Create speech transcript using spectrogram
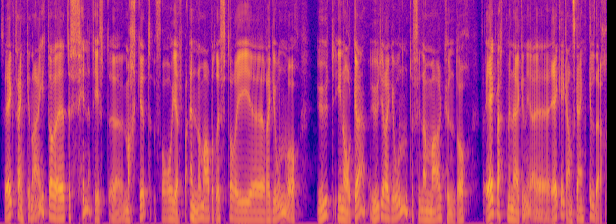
Så jeg tenker nei, det er definitivt eh, marked for å hjelpe enda mer bedrifter i eh, regionen vår ut i Norge, ut i regionen, til å finne mer kunder. For jeg vet min egen Jeg er ganske enkel der.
